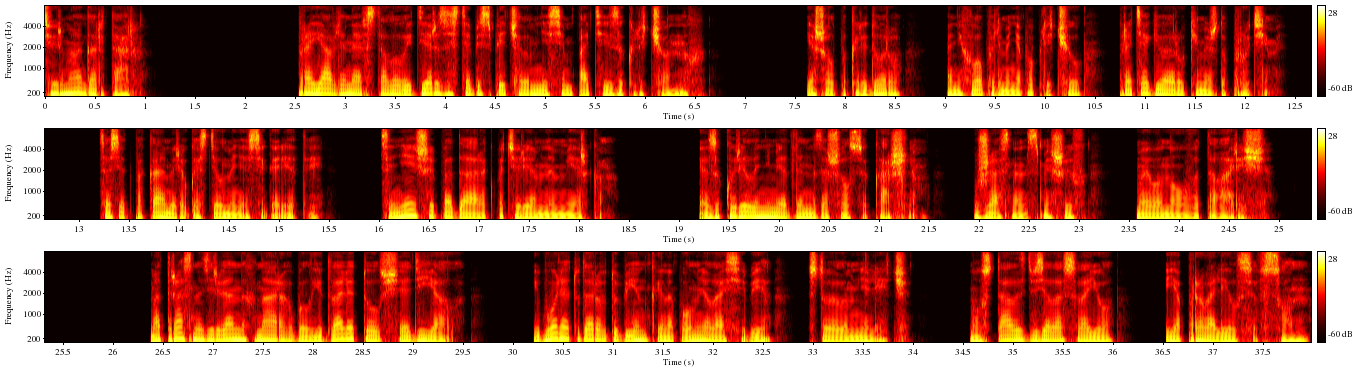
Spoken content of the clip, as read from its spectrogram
Тюрьма Гартар. Проявленная в столовой дерзость обеспечила мне симпатии заключенных. Я шел по коридору, они хлопали меня по плечу, протягивая руки между прутьями. Сосед по камере угостил меня сигаретой. Ценнейший подарок по тюремным меркам. Я закурил и немедленно зашелся кашлем, ужасно насмешив моего нового товарища. Матрас на деревянных нарах был едва ли толще одеяла и боль от ударов дубинкой напомнила о себе, стоило мне лечь. Но усталость взяла свое, и я провалился в сон.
